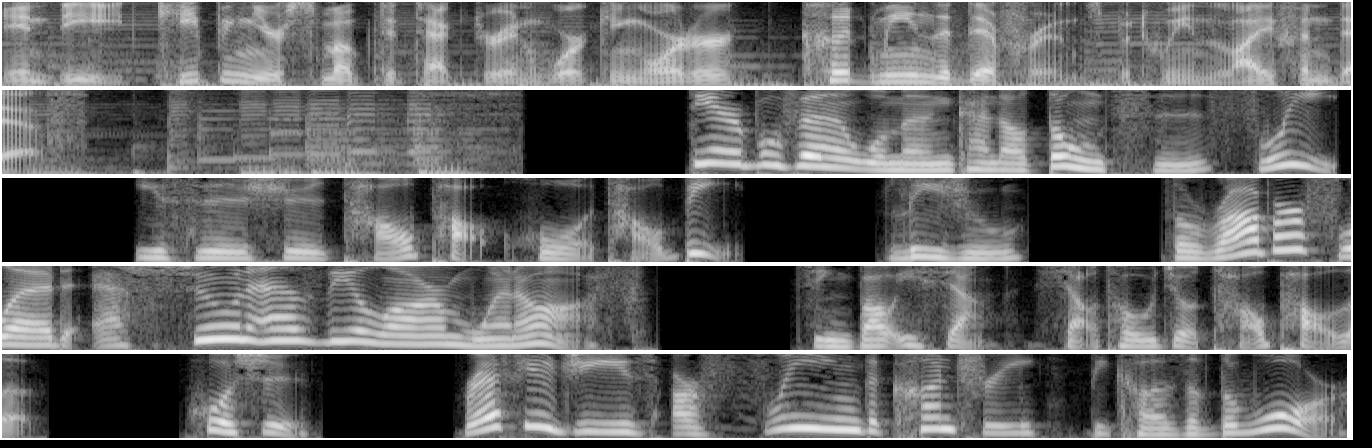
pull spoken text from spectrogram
Indeed, keeping your smoke detector in working order could mean the difference between life and death. 第二部分，我们看到动词 flee 意思是逃跑或逃避。例如，The robber fled as soon as the alarm went off。警报一响，小偷就逃跑了。或是，Refugees are fleeing the country because of the war。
